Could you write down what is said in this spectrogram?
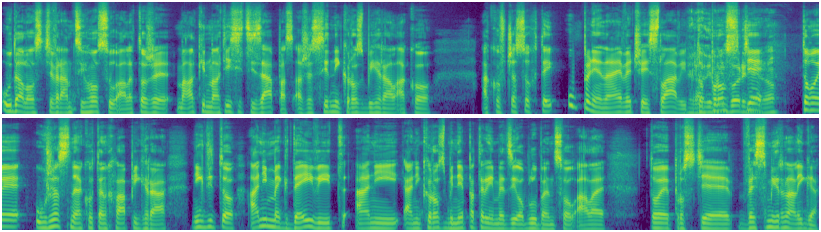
udalosť v rámci HOSu, ale to, že Malkin mal tisíci zápas a že Sidney Crosby hral ako, ako v časoch tej úplne najväčšej slávy. to Hrali proste, výborne, no. to je úžasné, ako ten chlapík hrá. Nikdy to, ani McDavid, ani, ani Crosby nepatrili medzi obľúbencov, ale to je proste vesmírna liga.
